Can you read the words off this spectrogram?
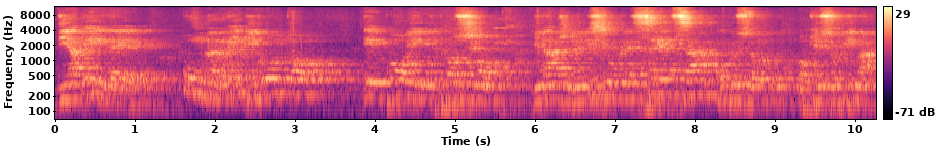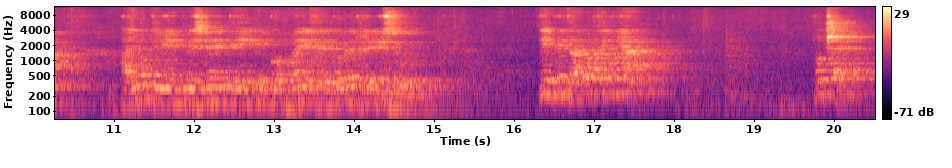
di avere un rendiconto e poi il prossimo bilancio di revisione senza, e questo ho chiesto prima agli ottimi presidenti e componenti del collegio di l'inventario patrimoniale. Non c'è.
